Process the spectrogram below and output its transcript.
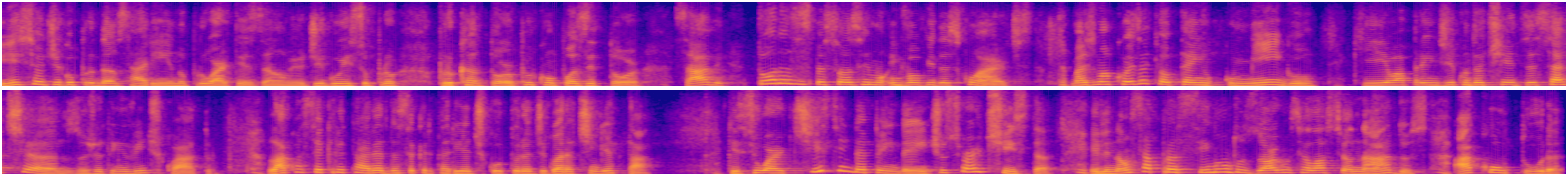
Isso eu digo pro dançarino, pro artesão, eu digo isso pro, pro cantor, pro compositor, sabe? Todas as pessoas envolvidas com artes. Mas uma coisa que eu tenho comigo, que eu aprendi quando eu tinha 17 anos, hoje eu tenho 24, lá com a secretária da Secretaria de Cultura de Guaratinguetá que se o artista independente, o artista, ele não se aproxima dos órgãos relacionados à cultura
